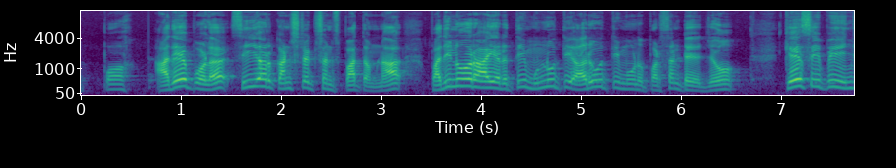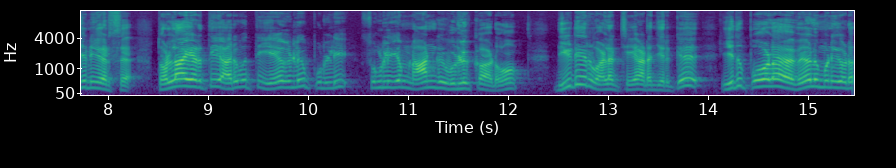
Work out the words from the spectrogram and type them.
அப்பா அதே போல் சிஆர் கன்ஸ்ட்ரக்ஷன்ஸ் பார்த்தோம்னா பதினோராயிரத்தி முந்நூற்றி அறுபத்தி மூணு பர்சன்டேஜும் கேசிபி இன்ஜினியர்ஸு தொள்ளாயிரத்தி அறுபத்தி ஏழு புள்ளி சூழியம் நான்கு விழுக்காடும் திடீர் வளர்ச்சியை அடைஞ்சிருக்கு. இது போல வேலுமணியோட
